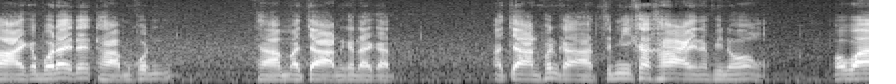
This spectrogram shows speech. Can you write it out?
ลน์ก็บ่ได้ได้ถามคนถามอาจารย์ก็ได้กับอาจารย์เพิ่นก็อาจจะมีค่าคายนะพี่น้อง เพราะว่า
